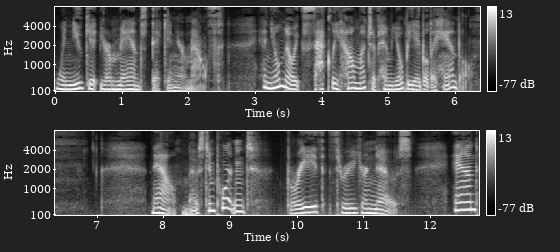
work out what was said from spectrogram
when you get your man's dick in your mouth. And you'll know exactly how much of him you'll be able to handle. Now, most important, breathe through your nose. And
